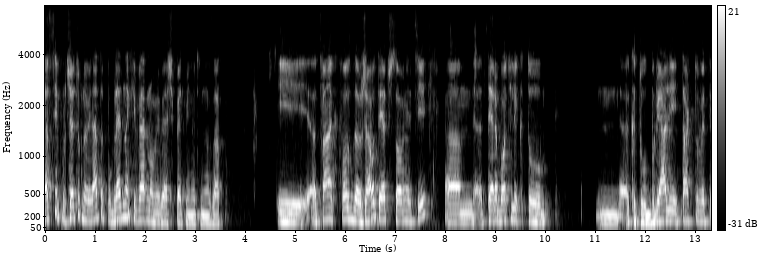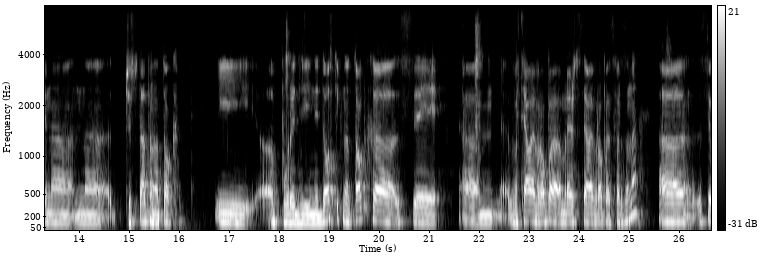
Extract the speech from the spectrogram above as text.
Аз си прочетох новината, погледнах и верно ми беше 5 минути назад. И това на какво задължава тези часовници? те работили като като брояли тактовете на, на частотата на ток. И поради недостиг на ток се в цяла Европа, мрежата в цяла Европа е свързана, се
